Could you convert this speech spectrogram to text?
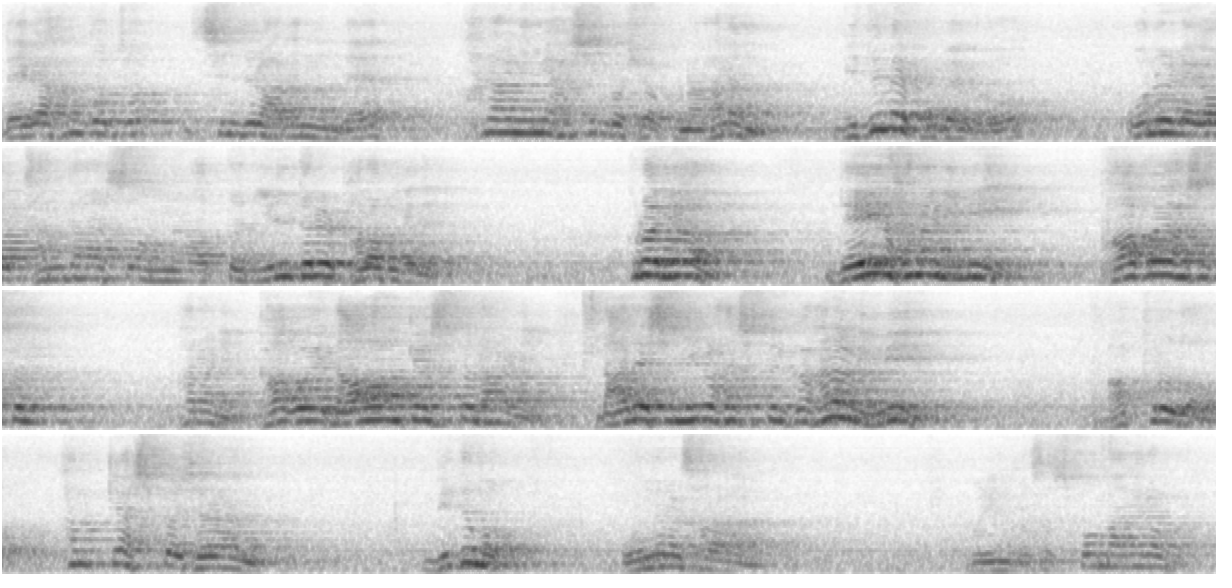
내가 한 것인 줄 알았는데 하나님이 하신 것이었구나 하는 믿음의 고백으로 오늘 내가 감당할 수 없는 어떤 일들을 바라보게 됩니다. 그러면 내일 하나님이 과거에 하셨던 하나님, 과거에 나와 함께 하셨던 하나님, 나 대신 일을 하셨던 그 하나님이 앞으로도 함께 하실 것이라는 믿음으로 오늘을 살아가는 우리는 그것을 소망이라고 합니다.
